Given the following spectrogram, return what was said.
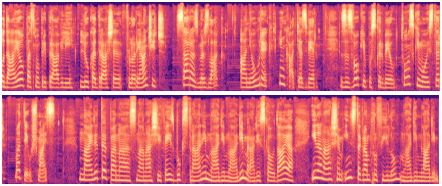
Odajo pa smo pripravili Luka Drašler Florjančič, Sara Zmrzlak, Anja Urek in Katja Zver. Za zvok je poskrbel tonski mojster Matej Šmajs. Najdete pa nas na naši Facebook strani Mladim Mladim, radijska oddaja in na našem Instagram profilu Mladim Mladim,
